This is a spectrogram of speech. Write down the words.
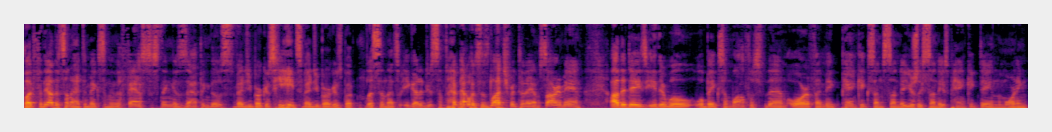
But for the other son, I had to make something. The fastest thing is zapping those veggie burgers. He hates veggie burgers, but listen, that's what you got to do. Sometimes that was his lunch for today. I'm sorry, man. Other days, either we'll we'll bake some waffles for them, or if I make pancakes on Sunday, usually Sunday is pancake day in the morning.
